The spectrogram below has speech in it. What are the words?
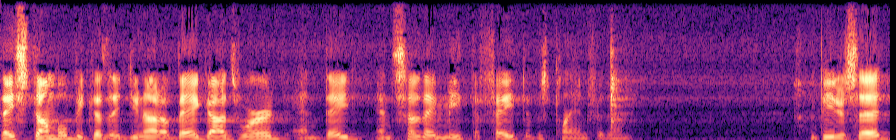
They stumble because they do not obey God's word, and, they, and so they meet the fate that was planned for them. And Peter said,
